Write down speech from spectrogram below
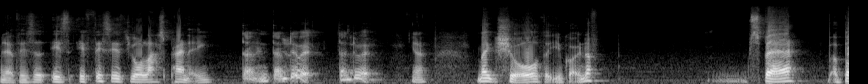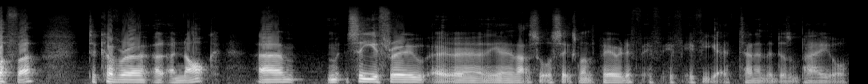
you know, if this is if this is your last penny, don't don't do it. Don't do it. You know, make sure that you've got enough spare, a buffer, to cover a, a knock. Um, see you through uh, you know, that sort of six month period if, if, if, if, you get a tenant that doesn't pay or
